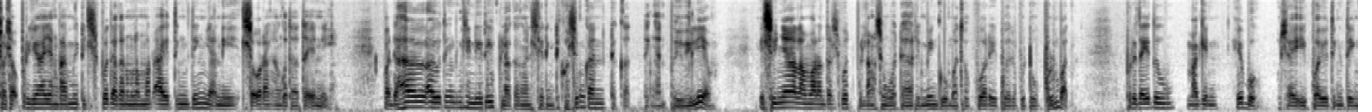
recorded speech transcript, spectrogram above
Sosok pria yang ramai disebut akan melamar Ayu Ting Ting yakni seorang anggota TNI. Padahal Ayu Ting Ting sendiri belakangan sering dikosumkan dekat dengan Boy William. Isunya lamaran tersebut berlangsung pada hari Minggu 4 Februari 2024. Berita itu makin heboh usai Ibu Ayu Ting Ting,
